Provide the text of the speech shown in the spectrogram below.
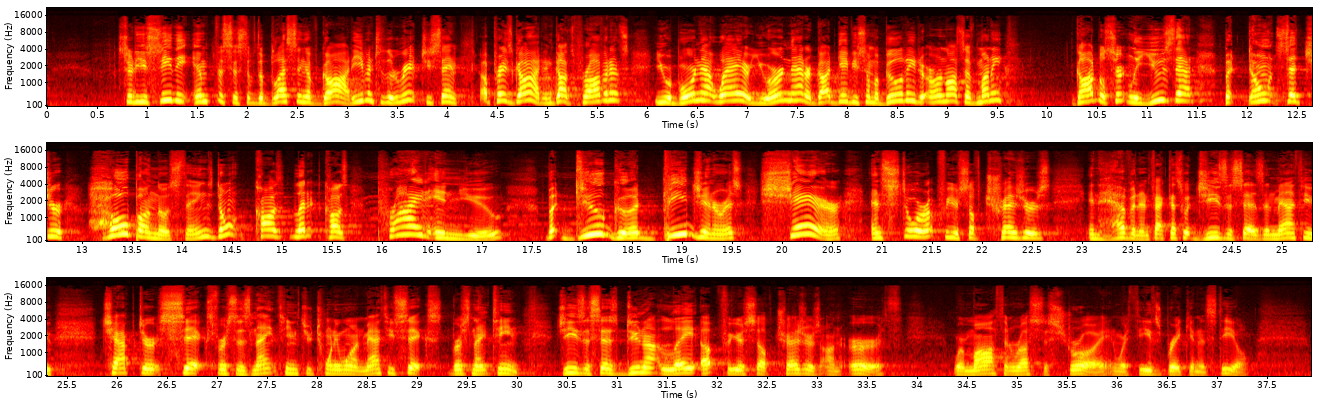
So, do you see the emphasis of the blessing of God? Even to the rich, he's saying, oh, Praise God. In God's providence, you were born that way, or you earned that, or God gave you some ability to earn lots of money. God will certainly use that, but don't set your hope on those things. Don't cause, let it cause pride in you, but do good, be generous, share, and store up for yourself treasures in heaven. In fact, that's what Jesus says in Matthew chapter 6, verses 19 through 21. Matthew 6, verse 19. Jesus says, Do not lay up for yourself treasures on earth where moth and rust destroy and where thieves break in and steal,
